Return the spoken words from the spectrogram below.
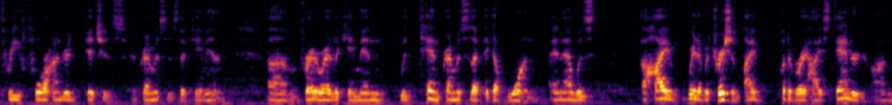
three, 400 pitches and premises that came in. Um, for every writer that came in with 10 premises, I pick up one. And that was a high rate of attrition. I put a very high standard on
